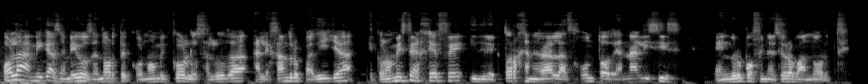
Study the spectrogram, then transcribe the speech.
Hola amigas y amigos de Norte Económico, los saluda Alejandro Padilla, economista en jefe y director general adjunto de análisis en Grupo Financiero Banorte.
